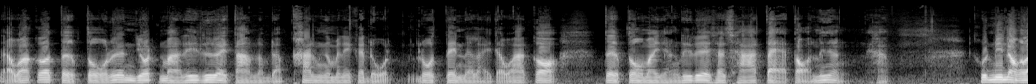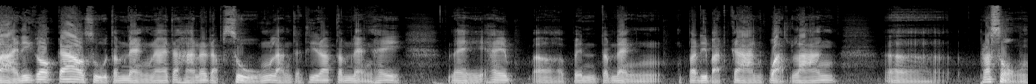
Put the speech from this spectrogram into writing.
แต่ว่าก็เติบโตเลื่อนยศมาเรื่อยๆ ตามลำดับขั้นก็ไม่ได้กระโดดโลดเต้นอะไร แต่ว่าก็เติบโตมาอย่างเรื่อยๆ ช้าๆ แต่ต่อเนื่องนะครับ คุณมินองหลายนี่ก็ก้าวสู่ตำแหน่งนายทหารระดับสูง หลังจากที่รับตำแหน่งให้ในให้เอ่อเป็นตำแหน่งปฏิบัติการกวาดล้างเอ่อพระสงฆ์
